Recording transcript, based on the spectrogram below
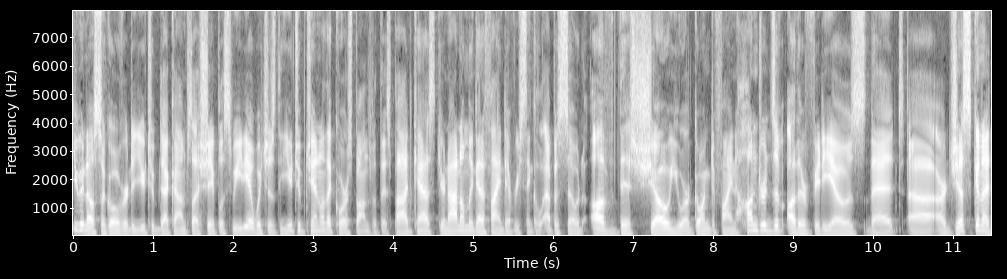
You can also go over to youtube.com slash shapeless media, which is the YouTube channel that corresponds with this podcast. You're not only going to find every single episode of this show, you are going to find hundreds of other videos that uh, are just going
